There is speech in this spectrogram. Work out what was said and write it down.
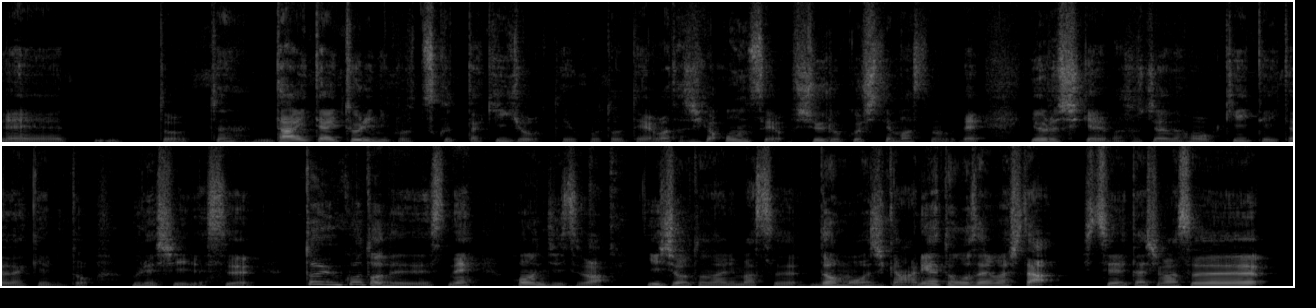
えー、っと代替鶏肉を作った企業ということで私が音声を収録してますのでよろしければそちらの方を聞いていただけると嬉しいです。ということでですね本日は以上となります。どうもお時間ありがとうございました。失礼いたします。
